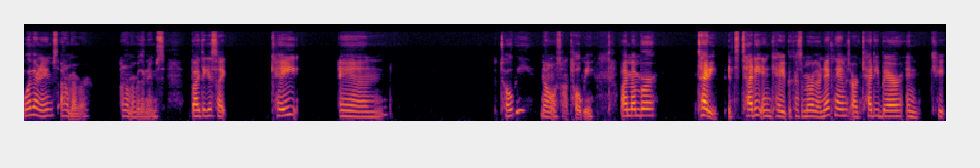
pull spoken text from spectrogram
What are their names? I don't remember. I don't remember their names. But I think it's like Kate and Toby? No, it's not Toby. But I remember Teddy. It's Teddy and Kate because I remember their nicknames are Teddy Bear and K-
